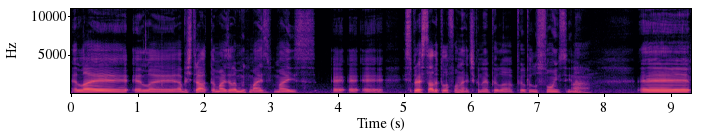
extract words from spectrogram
ela é ela é abstrata, mas ela é muito mais mais é, é, é expressada pela fonética, né? Pela pelo, pelo som em si, né? Ah. É,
